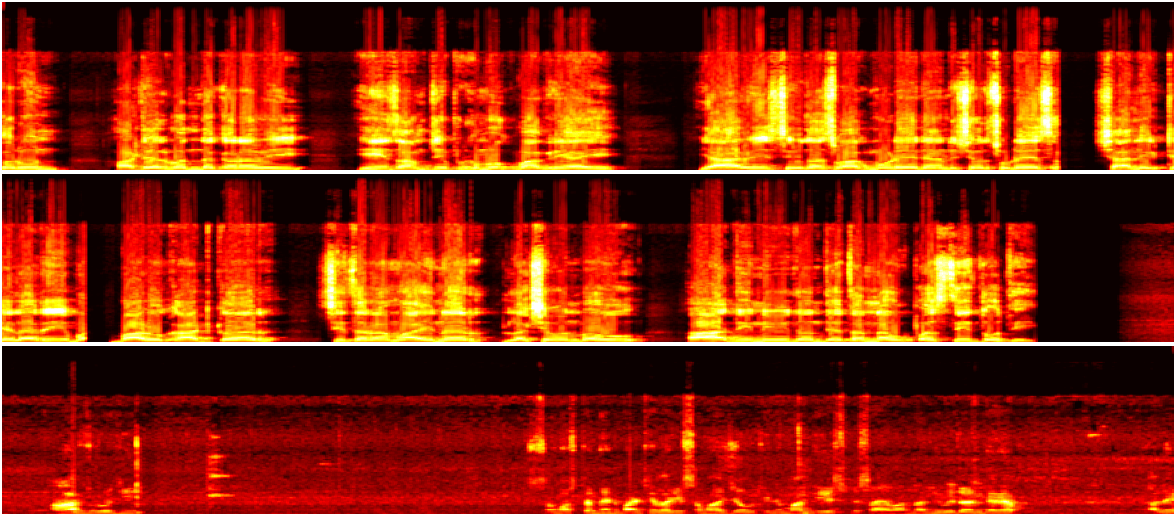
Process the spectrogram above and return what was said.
करून हॉटेल बंद करावी हीच आमची प्रमुख मागणी आहे. यावेळी शिवदास वाघमोडे ज्ञानेश्वर सुडे शालिक ठेलारी बाळू काटकर सीताराम आयनर लक्ष्मण भाऊ आदी निवेदन देताना उपस्थित होते. आज रोजी समस्त मेंढपाळ ठेलारी समाजाच्या वतीने माजी एस पी साहेबांना निवेदन देण्यात आले.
